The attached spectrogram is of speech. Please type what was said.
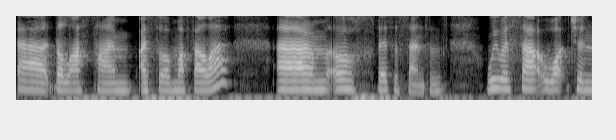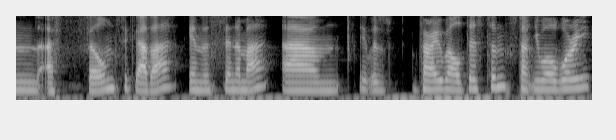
Uh, the last time I saw my fella. Um, oh, there's a sentence. We were sat watching a film together in the cinema. Um, it was very well distanced, don't you all worry.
